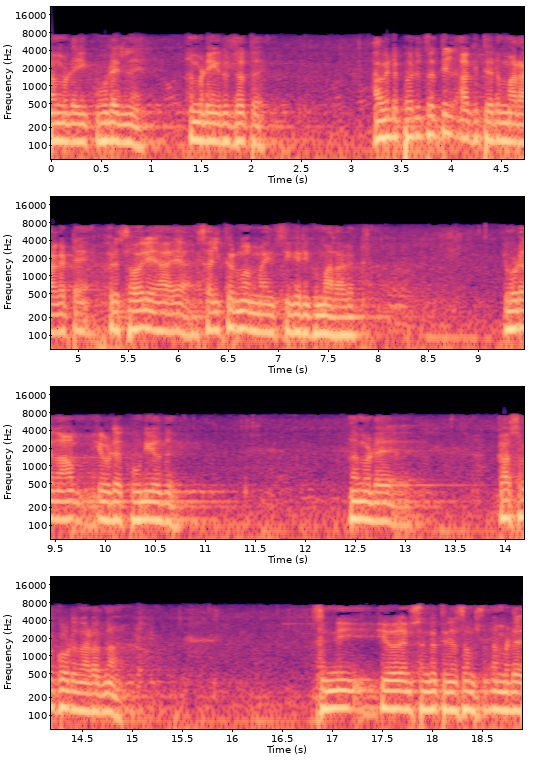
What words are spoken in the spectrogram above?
നമ്മുടെ ഈ കൂടലിനെ നമ്മുടെ ഈ യുദ്ധത്തെ അവന്റെ പൊരുത്തത്തിൽ ആക്കി തരുമാറാകട്ടെ. ഒരു സോലയായ സൽക്കർമ്മമായി സ്വീകരിക്കുമാറാകട്ടെ. ഇവിടെ നാം ഇവിടെ കൂടിയത് നമ്മുടെ കാസർഗോഡ് നടന്ന സിന്നി യുവജന സംഘത്തിന് നമ്മുടെ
